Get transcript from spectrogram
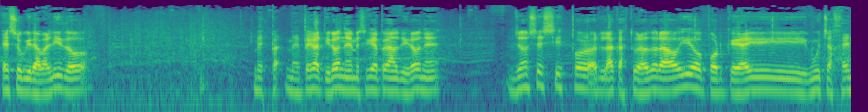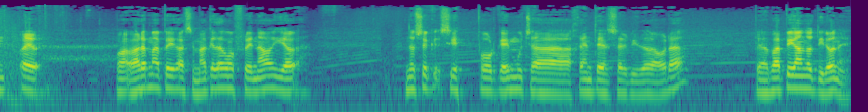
Eso hubiera valido. Me, me pega tirones, me sigue pegando tirones. Yo no sé si es por la capturadora hoy o porque hay mucha gente. Eh, ahora me ha pegado, se me ha quedado frenado y no sé si es porque hay mucha gente en el servidor ahora, pero me va pegando tirones.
